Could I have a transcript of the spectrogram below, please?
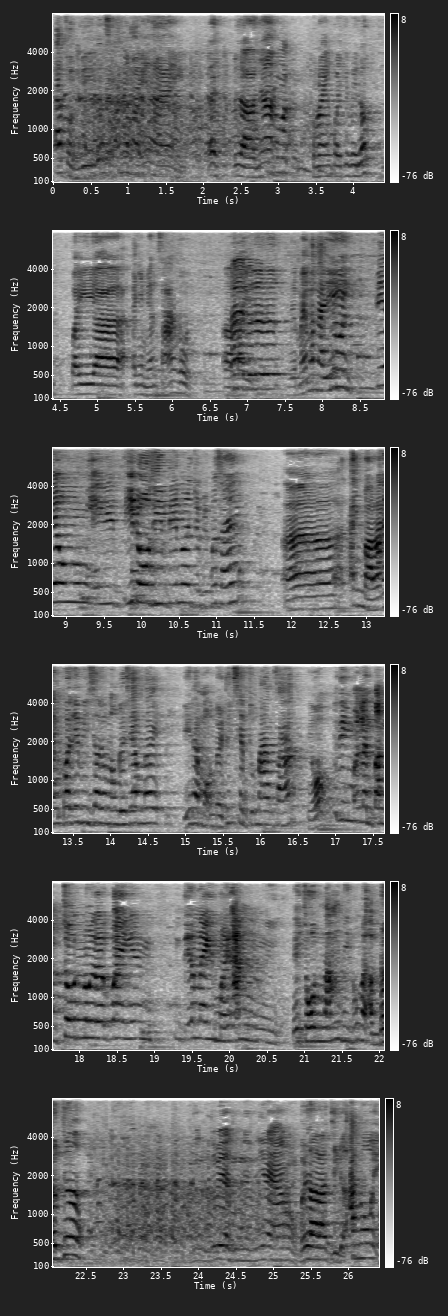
ta chuẩn bị bữa sáng cho mày như này. Đây bây giờ nhá. Hôm nay anh quay cái vlog quay uh, anh em mình ăn sáng rồi. À, à, mày, để máy mắt này đi. Ông ý đồ gì tiên nói chuẩn bị bữa sáng à, anh bảo là anh quay cái video cho mọi người xem đây. Ý là mọi người thích xem chúng ta ăn sáng hiểu không? Cái gì mọi lần toàn trôn thôi quay tí hôm nay mời ăn. Cái trôn lắm thì cũng phải ẩm thực chứ. Bây giờ như nào? Bây giờ là chỉ được ăn thôi.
